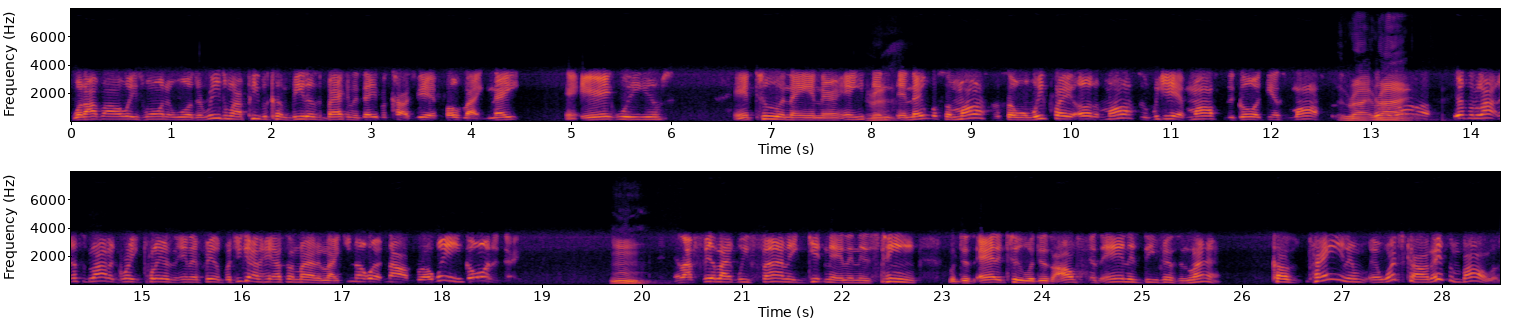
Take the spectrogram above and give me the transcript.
what I've always wanted was the reason why people couldn't beat us back in the day because you had folks like Nate and Erik Williams and two and they in there, and, and, and they were some monsters. So when we played other monsters, we had monsters to go against monsters. Right, There's right. A of, there's a lot. There's a lot of great players in the NFL, but you got to have somebody like, you know what? Nah, bro, we ain't going today. Mm. And I feel like we finally getting that in this team with this attitude, with this offense and this defensive line. Because Payne and, and what's called, they some ballers.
